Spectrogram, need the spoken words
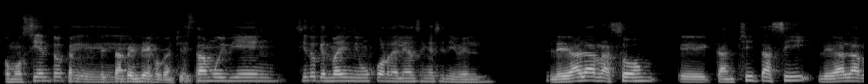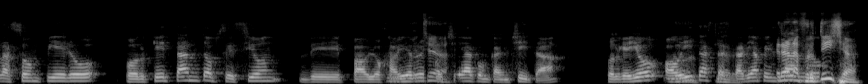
como siento que. está pendejo, Canchita. Está muy bien. Siento que no hay ningún jugador de Alianza en ese nivel. Le da la razón, eh, Canchita sí, le da la razón Piero, ¿por qué tanta obsesión de Pablo Javier. Bengoechea con Canchita? Porque yo ahorita hasta claro. estaría pensando... era la frutilla.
